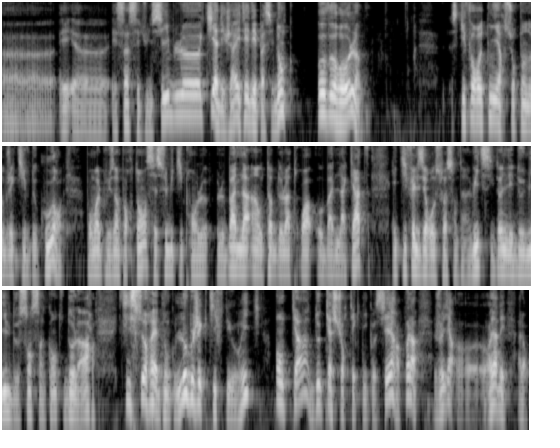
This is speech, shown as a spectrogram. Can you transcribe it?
euh, et, ça c'est une cible qui a déjà été dépassée. Donc, overall, ce qu'il faut retenir surtout en objectif de cours, pour moi, le plus important, c'est celui qui prend le, bas de la 1 au top de la 3 au bas de la 4 et qui fait le 0,618, ce qui donne les 2250 dollars, qui serait donc l'objectif théorique en cas de cassure technique haussière. Voilà, je veux dire, euh, regardez, alors,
